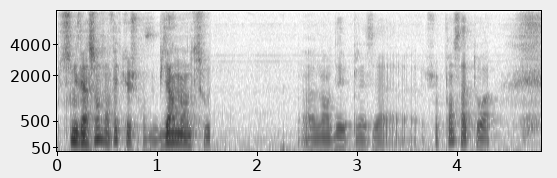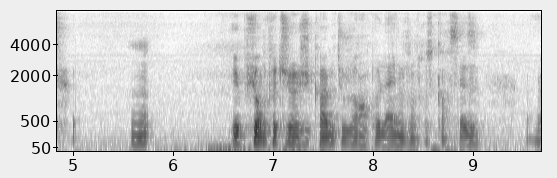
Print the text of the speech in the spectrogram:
c'est une version en fait que je trouve bien en dessous. Euh, n'en déplaise à- Je pense à toi. Mhm. Et puis en je- j'ai quand même toujours un peu la haine contre Scorsese. Euh,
